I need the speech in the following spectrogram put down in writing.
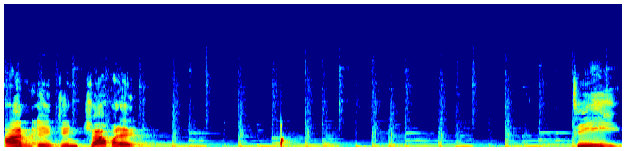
I'm eating chocolate. Tea.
